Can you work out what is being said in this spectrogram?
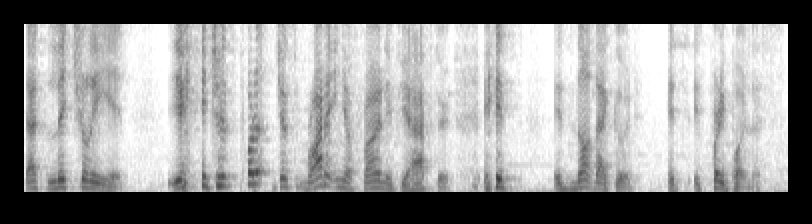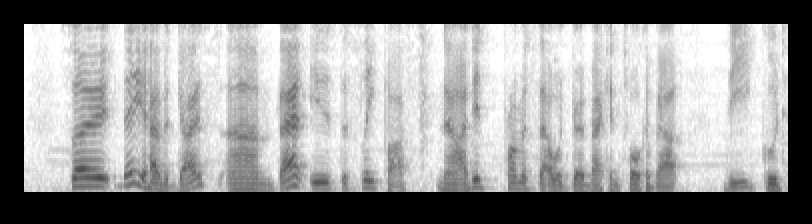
That's literally it. You just put it just write it in your phone if you have to. It's it's not that good. It's it's pretty pointless so there you have it guys um, that is the sleep pass now I did promise that I would go back and talk about the good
